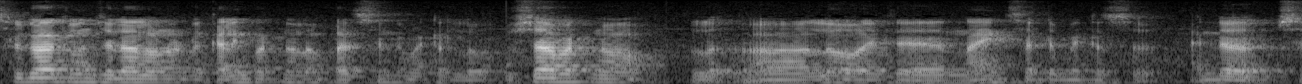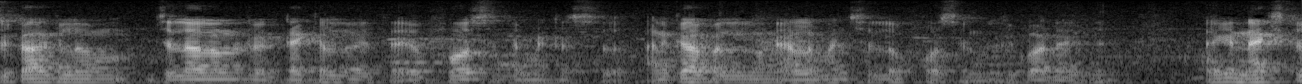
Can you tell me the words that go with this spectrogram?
శ్రీకాకుళం జిల్లాలో ఉన్న కలింగపట్నంలో పది సెంటీమీటర్లు విశాఖపట్నం లో అయితే నైన్ సెంటీమీటర్స్ అండ్ శ్రీకాకుళం జిల్లాలో ఉన్నటువంటి టెక్కల్లో అయితే ఫోర్ సెంటీమీటర్స్ అనకాపల్లిలోని అల్లమంచిలో ఫోర్ సెంటీమీటర్ రికార్డ్ అయింది. అలాగే నెక్స్ట్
